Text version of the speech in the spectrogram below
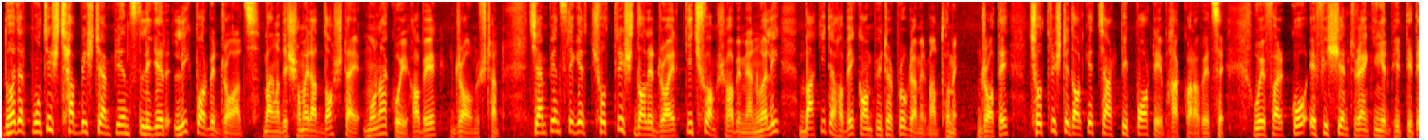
দু হাজার পঁচিশ ছাব্বিশ চ্যাম্পিয়ন্স লিগের লিগ পর্বের ড্র আজ। বাংলাদেশ সময় রাত দশটায় মোনাকোয় হবে ড্র অনুষ্ঠান। চ্যাম্পিয়ন্স লিগের ছত্রিশ দলের ড্রয়ের কিছু অংশ হবে ম্যানুয়ালি, বাকিটা হবে কম্পিউটার প্রোগ্রামের মাধ্যমে। ড্রতে ছত্রিশটি দলকে চারটি পটে ভাগ করা হয়েছে। উয়েফার কো এফিসিয়েন্ট র্যাঙ্কিংয়ের ভিত্তিতে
